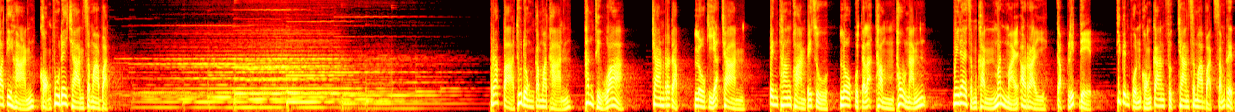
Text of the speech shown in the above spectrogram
ปาฏิหาริย์ของผู้ได้ฌานสมาบัติ พระป่าทุดงกรรมฐาน ท่านถือว่าฌานระดับโลกิยฌานเป็นทางผ่านไปสู่โลกุตละธรรมเท่านั้น ไม่ได้สำคัญมั่นหมายอะไรกับฤทธิเดชที่เป็นผลของการฝึกฌานสมาบัติสำเร็จ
